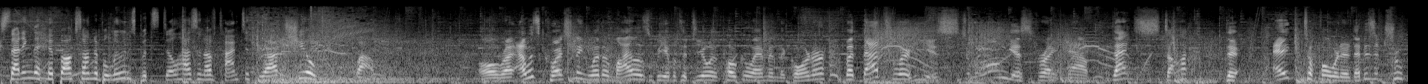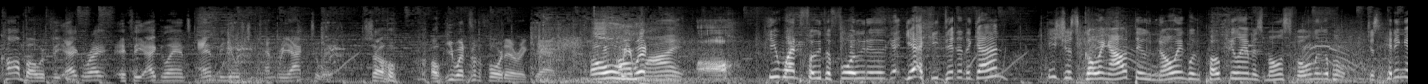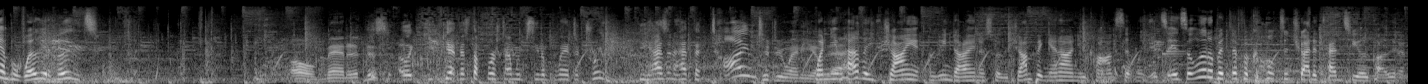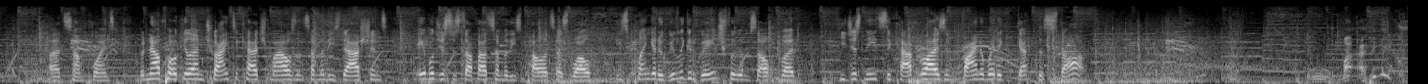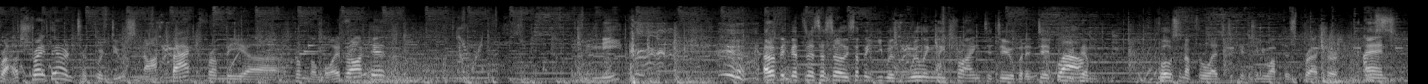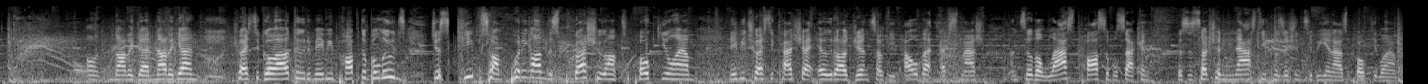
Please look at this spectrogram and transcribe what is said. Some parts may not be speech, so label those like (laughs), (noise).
Extending the hitbox onto balloons, but still has enough time to throw out a shield. Wow. All right, I was questioning whether Myles would be able to deal with Pokelam in the corner, but that's where he is strongest right now. That stock, the egg to forward air, that is a true combo if the egg right, if the egg lands and the Yoshi can react to it. So, oh, he went for the forward air again. Oh, he Oh went. my. Oh, He went for the forward again. Yeah, he did it again. He's just going out there knowing when Pokelam is most vulnerable, just hitting him where it hurts. Oh man, and this like yeah, that's the first time we've seen him plant a tree. He hasn't had the time to do any of When that. you have a giant green dinosaur jumping in on you constantly, it's it's a little bit (laughs) difficult to try to tend to your garden at some points. But now Pokelam trying to catch Myles on some of these dash-ins, able just to stuff out some of these pellets as well. He's playing at a really good range for himself, but he just needs to capitalize and find a way to get the stop. Ooh, my, I think he crouched right there and took reduced knockback from the uh, from the Lloyd rocket. Neat. (laughs) I don't think that's necessarily something he was willingly trying to do, but it did Wow. keep him close enough to the ledge to continue up this pressure. I'm And s- Oh, oh not again, not again. (gasps) Tries to go out there to maybe pop the balloons. Just keeps on putting on this pressure onto Pokelam. Maybe tries to catch that air dodge in, so he held that F smash until the last possible second. This is such a nasty position to be in as Pokelam.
